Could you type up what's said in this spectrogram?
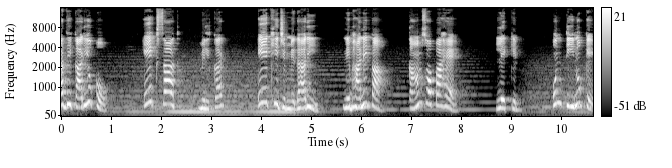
अधिकारियों को एक साथ मिलकर एक ही ज़िम्मेदारी निभाने का काम सौंपा है। लेकिन उन तीनों के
